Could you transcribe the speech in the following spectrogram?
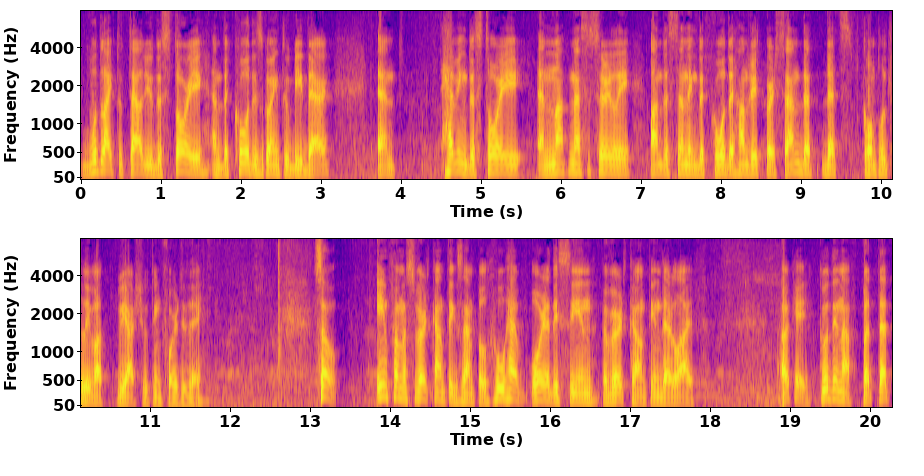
would like to tell you the story and the code is going to be there. And having the story and not necessarily understanding the code 100%, that, that's completely what we are shooting for today. So, infamous word count example. Who have already seen a word count in their life? Okay, good enough. But that,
